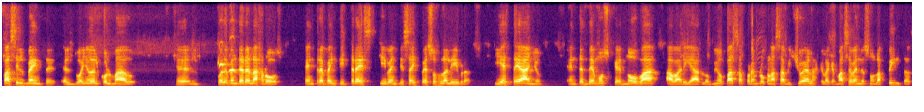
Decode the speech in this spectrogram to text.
fácilmente el dueño del colmado puede vender el arroz entre 23 y 26 pesos la libra y este año entendemos que no va a variar. Lo mismo pasa, por ejemplo, con las habichuelas, que la que más se vende son las pintas.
